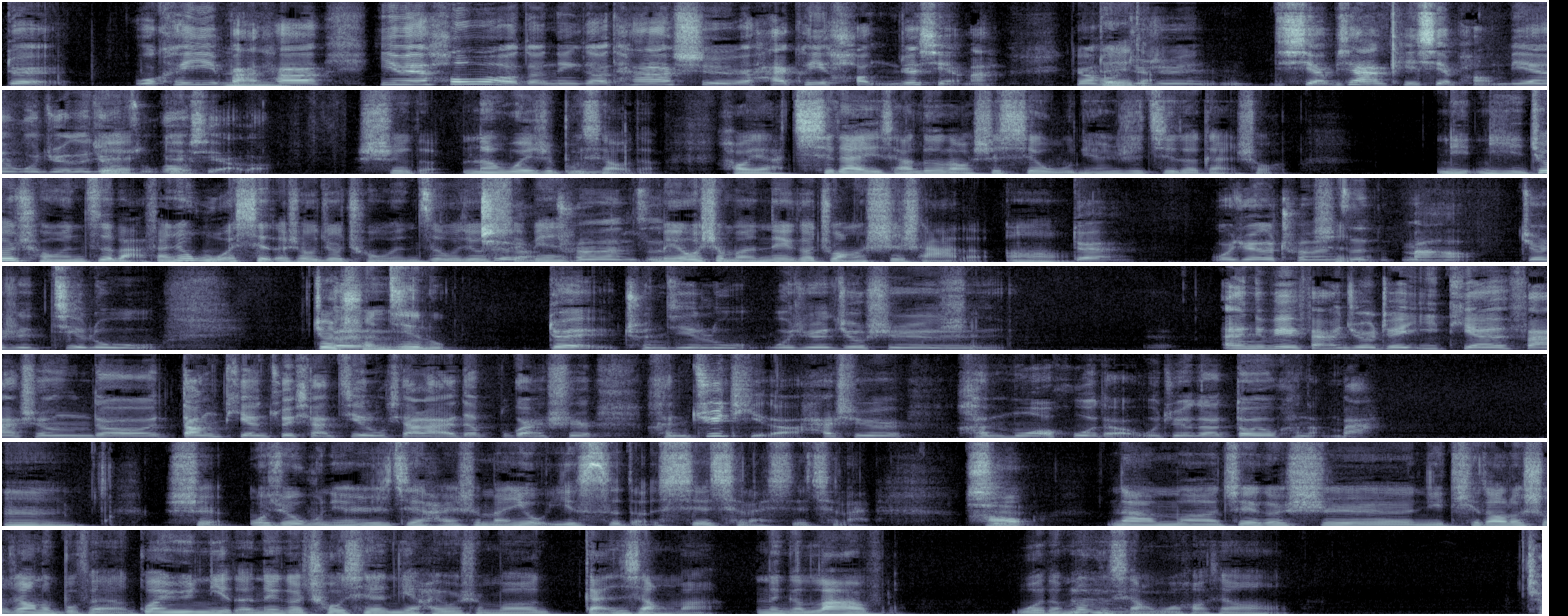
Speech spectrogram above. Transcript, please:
对，我可以把它，因为 Hovo 的那个它是还可以横着写嘛，然后就是写不下可以写旁边，我觉得就足够写了。是的，那位置不小的。好呀，期待一下乐老师写五年日记的感受。你你就是纯文字吧，反正我写的时候就纯文字，我就随便，纯文字，没有什么那个装饰啥的，嗯，对，我觉得纯文字蛮好，就是记录，就纯记录，对，纯记录，我觉得就是，anyway，反正就是这一天发生的当天最想记录下来的，不管是很具体的还是很模糊的，我觉得都有可能吧。嗯，是，我觉得五年日记还是蛮有意思的，写起来写起来，好。那么这个是你提到的手账的部分。关于你的那个抽签，你还有什么感想吗？那个 love，我的梦想，我好像，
